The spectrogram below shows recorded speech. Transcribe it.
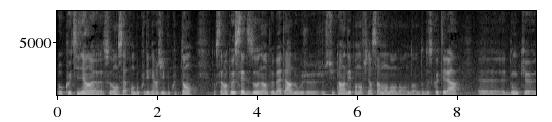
au quotidien, euh, souvent ça prend beaucoup d'énergie, beaucoup de temps. Donc c'est un peu cette zone un peu bâtarde où je ne suis pas indépendant financièrement de ce côté-là. Euh, donc euh,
